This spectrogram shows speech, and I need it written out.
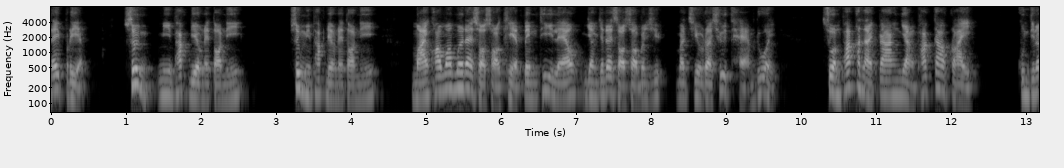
ได้เปรียบ ซึ่งมีพรรคเดียวในตอนนี้ ซึ่งมีพรรคเดียวในตอนนี้ หมายความว่าเมื่อได้สสเขตเต็มที่แล้ว ยังจะได้สสบัญชีบัญชีรายชื่อแถมด้วย ส่วนพรรคขนาดกลางอย่างพรรคก้าวไกล คุณธีร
